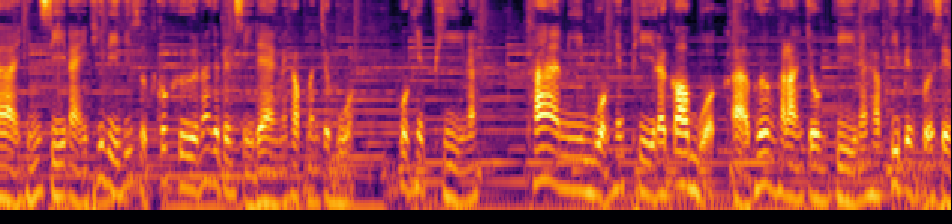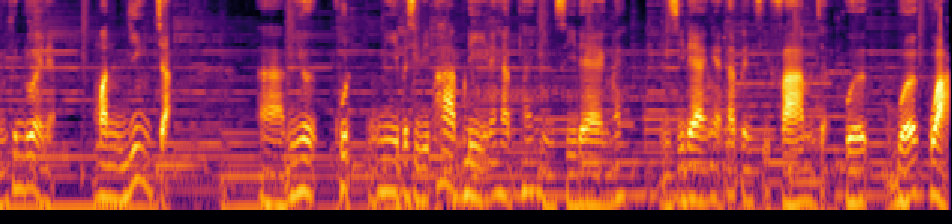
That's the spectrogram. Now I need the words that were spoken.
อ่าหินสีไหนที่ดีที่สุดก็คือน่าจะเป็นสีแดงนะครับ มันจะบวกพวก HP นะถ้ามีบวก HP แล้วก็บวกเพิ่มพลังโจมตีนะครับที่เป็นเปอร์เซ็นต์ขึ้นด้วยเนี่ยมันยิ่งจะมีคุดมีประสิทธิภาพดีนะครับ ถ้าหินสีแดงนะหินสีแดงเนี่ยถ้าเป็นสีฟ้ามันจะเวิร์กเวิร์กกว่า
